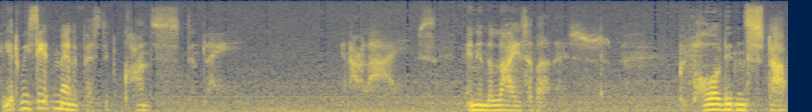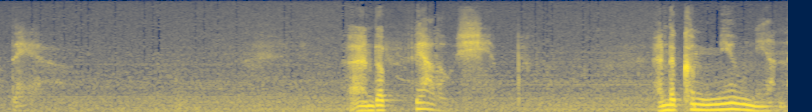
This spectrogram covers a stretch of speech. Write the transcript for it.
And yet we see it manifested constantly in our lives and in the lives of others. But Paul didn't stop there. And the fellowship and the communion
